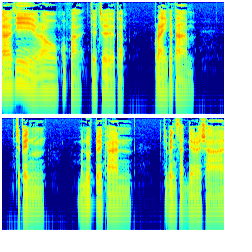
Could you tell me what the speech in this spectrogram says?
ลาที่เราพบปะจะเจอกับใครก็ตาม จะเป็นมนุษย์ด้วยกัน จะเป็นสัตว์เดรัจฉาน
